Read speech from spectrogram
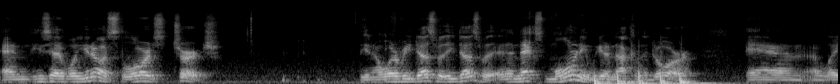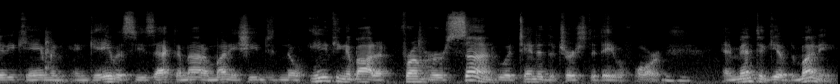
And he said, "Well, you know, it's the Lord's church." you know, whatever he does with it, he does with it. And the next morning, we get a knock on the door, and a lady came and, and, gave us the exact amount of money. She didn't know anything about it from her son, who attended the church the day before, mm-hmm. and meant to give the money.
